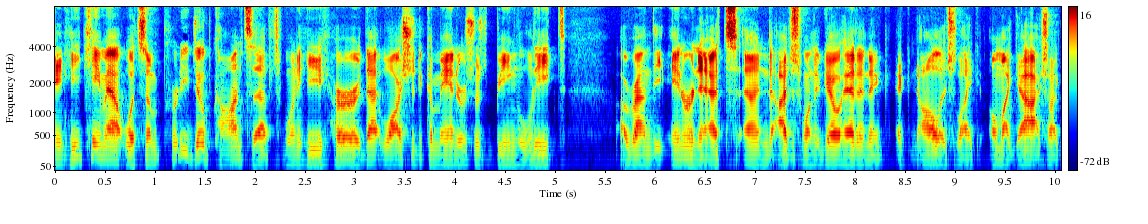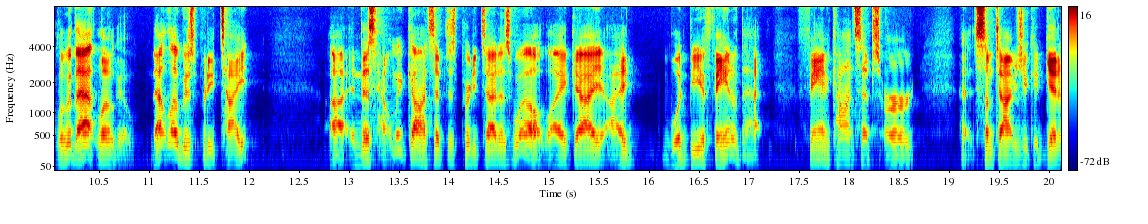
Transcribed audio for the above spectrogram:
and he came out with some pretty dope concepts when he heard that Washington Commanders was being leaked around the internet. And I just want to go ahead and acknowledge, like, oh my gosh, like, look at that logo. That logo is pretty tight. Uh, and this helmet concept is pretty tight as well. Like I, I would be a fan of that. Fan concepts are uh, sometimes you could get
